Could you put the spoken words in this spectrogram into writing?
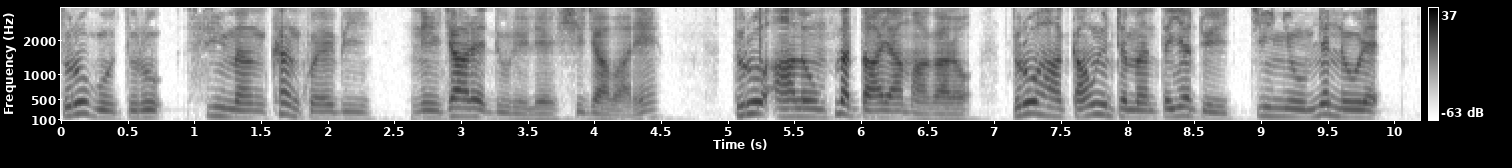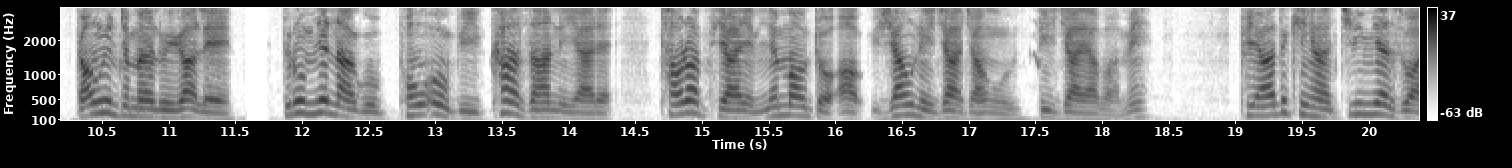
သူတို့ကိုသူတို့စီမံခန့်ခွဲပြီးနေကြတဲ့သူတွေလည်းရှိကြပါတယ်။သူတို့အားလုံးမှတ်သားရမှာကတော့သူတို့ဟာကောင်းကင်တမန်တရက်တွေကြည်ညိုမျက်နှိုးတဲ့ကောင်းကင်တမန်တွေကလည်းသူတို့မျက်နာကိုဖုံးအုပ်ပြီးခစားနေရတဲ့ထာဝရဘုရားရဲ့မျက်မှောက်တော်အောက်ရောက်နေကြကြောင်းကိုသိကြရပါမယ် ဖျားသခင်ဟာကြီးမြတ်စွာ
